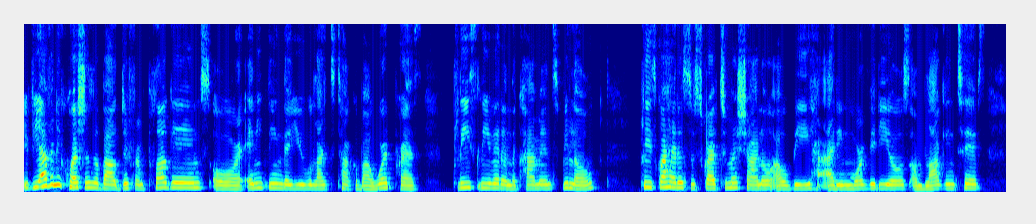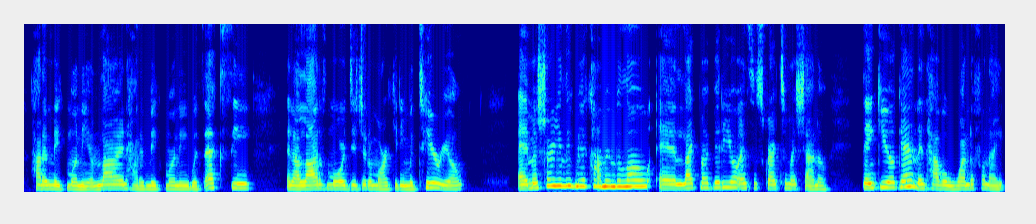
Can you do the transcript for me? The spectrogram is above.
if you have any questions about different plugins or anything that you would like to talk about WordPress, please leave it in the comments below. Please go ahead and subscribe to my channel. I will be adding more videos on blogging tips, how to make money online, how to make money with Etsy, and a lot of more digital marketing material. And make sure you leave me a comment below and like my video and subscribe to my channel. Thank you again and have a wonderful night.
